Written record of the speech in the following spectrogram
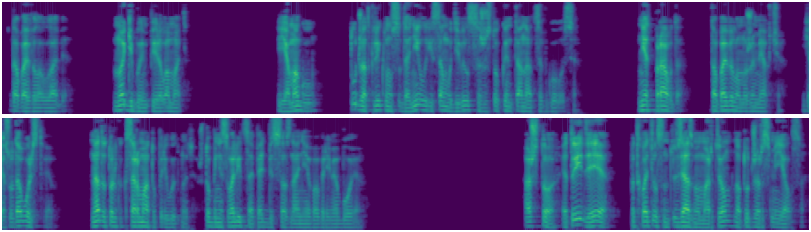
– добавила Лаби. «Ноги бы им переломать». «Я могу». Тут же откликнулся Данила и сам удивился жестокой интонацией в голосе. «Нет, правда», – добавил он уже мягче. «Я с удовольствием. Надо только к Сармату привыкнуть, чтобы не свалиться опять без сознания во время боя». «А что, это идея», – подхватил с энтузиазмом Артем, но тут же рассмеялся.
